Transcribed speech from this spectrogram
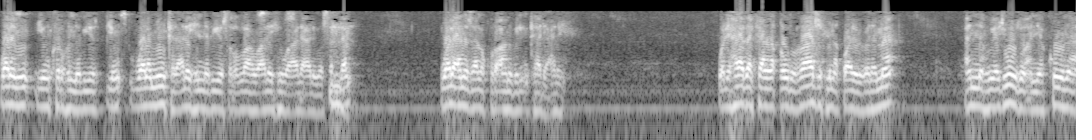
ولم ينكره النبي ولم ينكر عليه النبي صلى الله عليه وعلى آله وسلم. ولا نزل القرآن بالإنكار عليه. ولهذا كان القول الراجح من أقوال العلماء أنه يجوز أن يكون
